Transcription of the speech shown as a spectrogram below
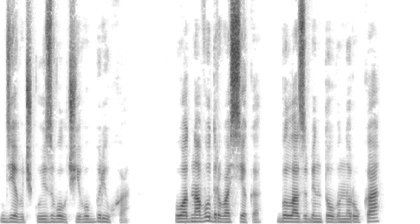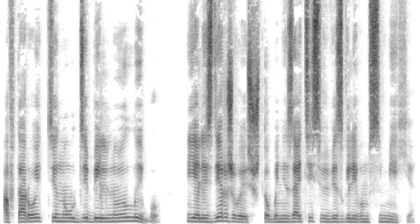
девочку из волчьего брюха. У одного дровосека была забинтована рука, а второй тянул дебильную лыбу, еле сдерживаясь, чтобы не зайтись в визгливом смехе.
